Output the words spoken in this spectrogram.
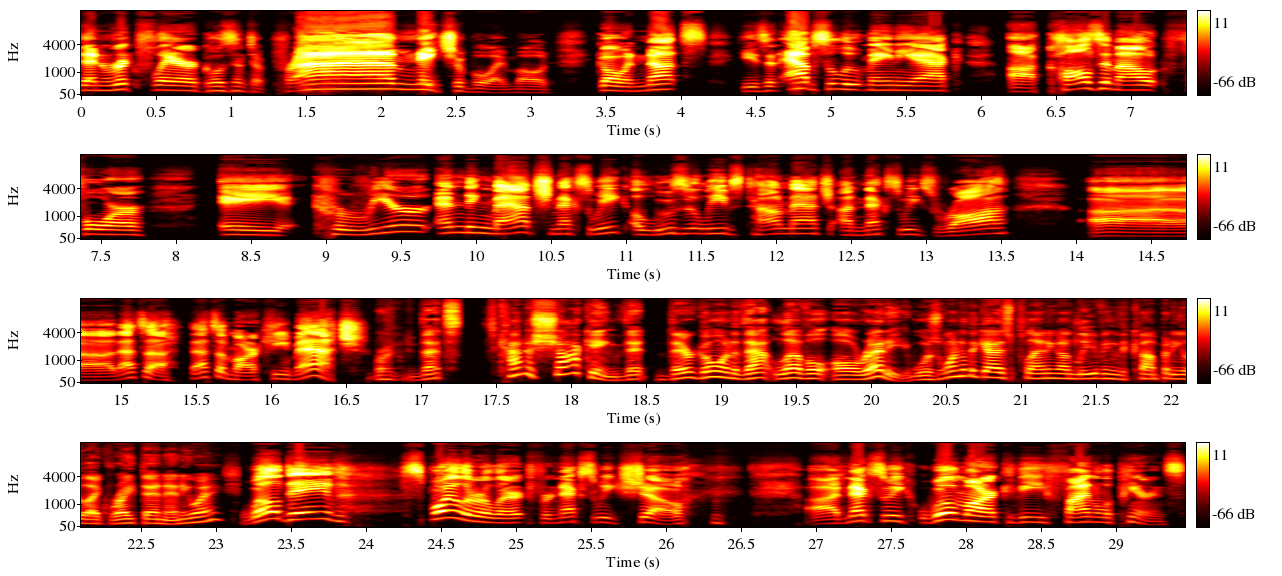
then Ric Flair goes into prime nature boy mode, going nuts. He's an absolute maniac. Uh, calls him out for a career ending match next week, a loser leaves town match on next week's Raw. Uh, that's a that's a marquee match. That's kind of shocking that they're going to that level already. Was one of the guys planning on leaving the company like right then anyway? Well, Dave, spoiler alert for next week's show. Uh, next week will mark the final appearance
